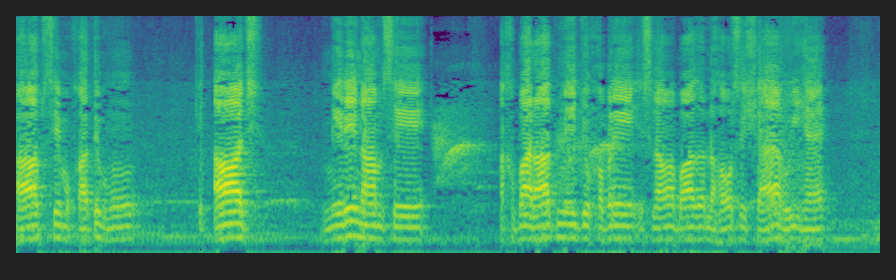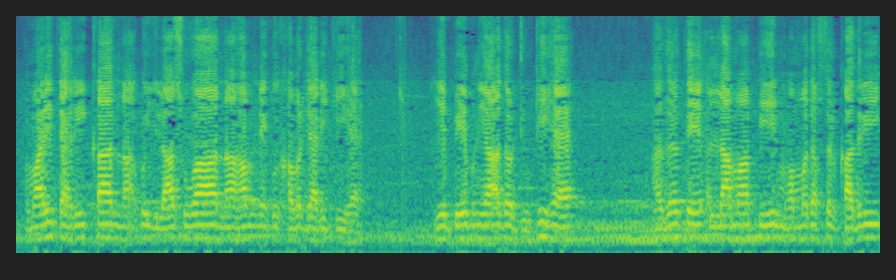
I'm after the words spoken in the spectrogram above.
آپ سے مخاطب ہوں کہ آج میرے نام سے اخبارات میں جو خبریں اسلام آباد اور لاہور سے شائع ہوئی ہیں، ہماری تحریک کا نہ کوئی اجلاس ہوا، نہ ہم نے کوئی خبر جاری کی ہے۔ یہ بے بنیاد اور جھوٹی ہے۔ حضرت علامہ پیر محمد افضل قادری،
